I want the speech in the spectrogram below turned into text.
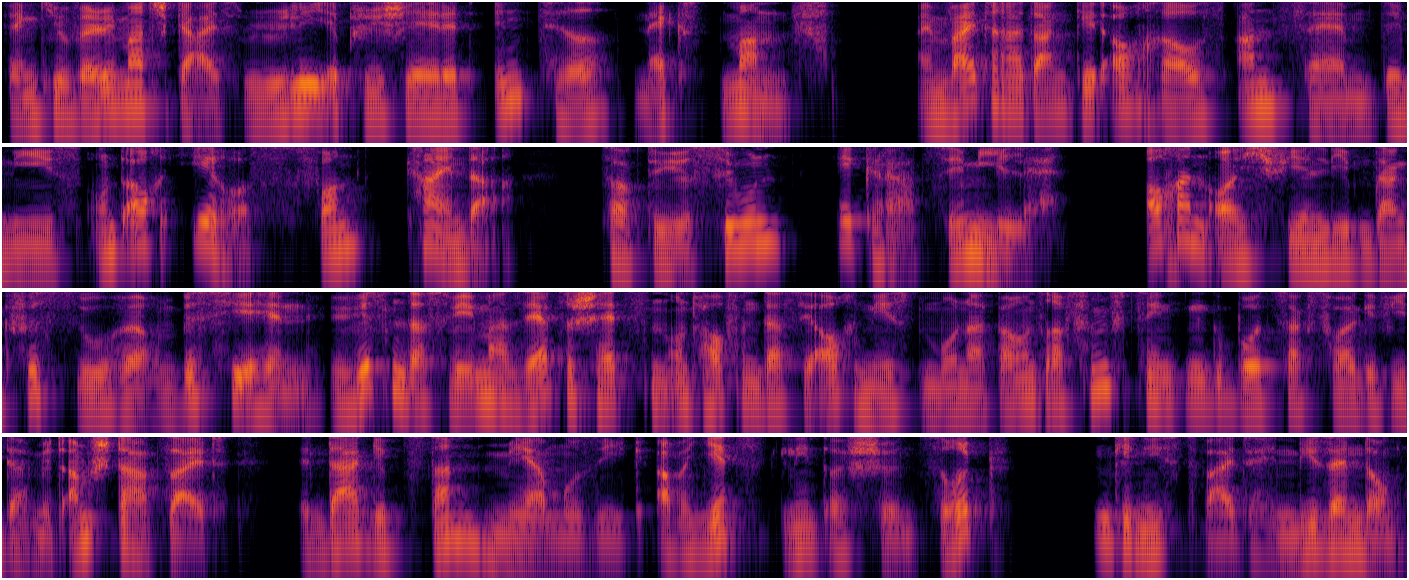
Thank you very much, guys. We really appreciate it. Until next month. Ein weiterer Dank geht auch raus an Sam, Denise und auch Eros von Kinda. Talk to you soon. E grazie mille. Auch an euch vielen lieben Dank fürs Zuhören bis hierhin. Wir wissen das wie immer sehr zu schätzen und hoffen, dass ihr auch nächsten Monat bei unserer 15. Geburtstagsfolge wieder mit am Start seid. Denn da gibt's dann mehr Musik. Aber jetzt lehnt euch schön zurück und genießt weiterhin die Sendung.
